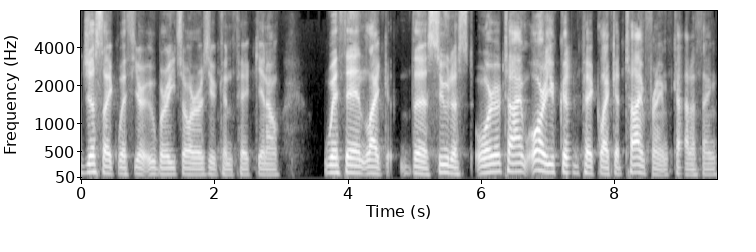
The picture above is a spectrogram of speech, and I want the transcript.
just like with your Uber Eats orders, you can pick, you know, within like the soonest order time or you could pick like a time frame kind of thing.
